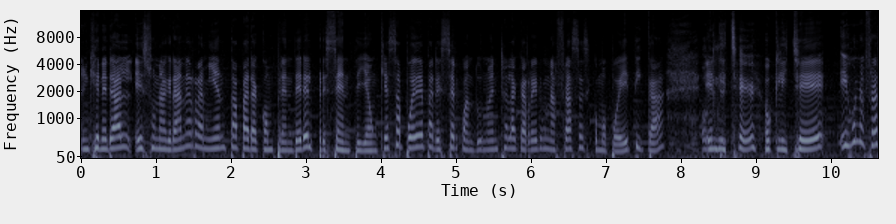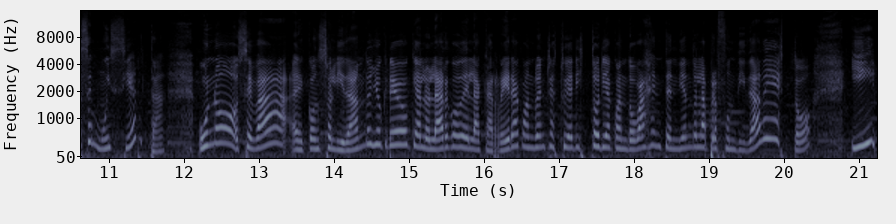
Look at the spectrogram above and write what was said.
en general es una gran herramienta para comprender el presente y aunque esa puede parecer cuando uno entra a la carrera una frase como poética O en- cliché. o cliché, es una frase muy cierta. Uno se va eh, consolidando, yo creo que a lo largo de la carrera, cuando entra a estudiar historia, cuando vas entendiendo la profundidad de esto y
